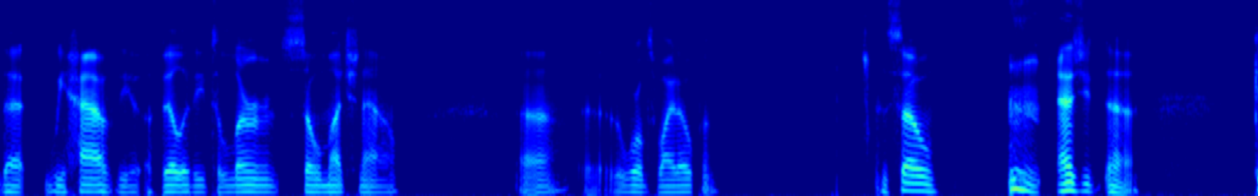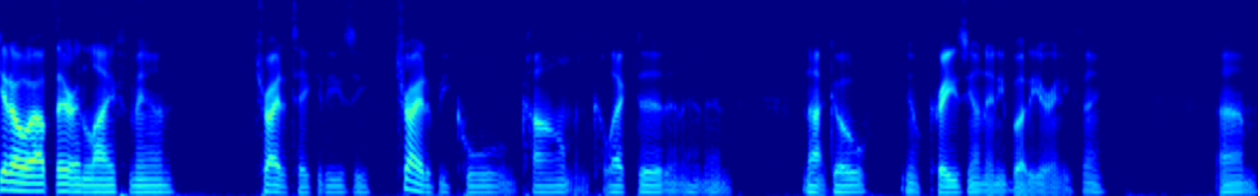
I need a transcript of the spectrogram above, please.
that we have the ability to learn so much now. Uh, the world's wide open, and so as you uh, get out there in life, man, try to take it easy. Try to be cool and calm and collected, and and, and not go you know crazy on anybody or anything. Um,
